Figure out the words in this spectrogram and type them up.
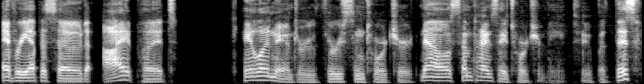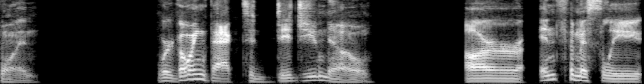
Every episode, I put Kayla and Andrew through some torture. Now, sometimes they torture me too, but this one, we're going back to Did You Know our infamously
